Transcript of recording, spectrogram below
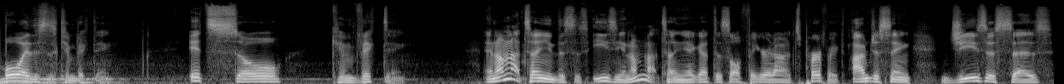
Boy, this is convicting. It's so convicting. And I'm not telling you this is easy, and I'm not telling you I got this all figured out. It's perfect. I'm just saying Jesus says,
